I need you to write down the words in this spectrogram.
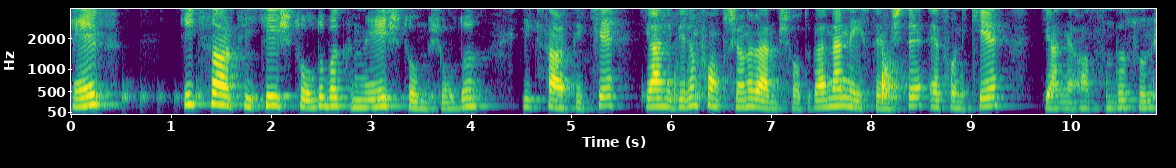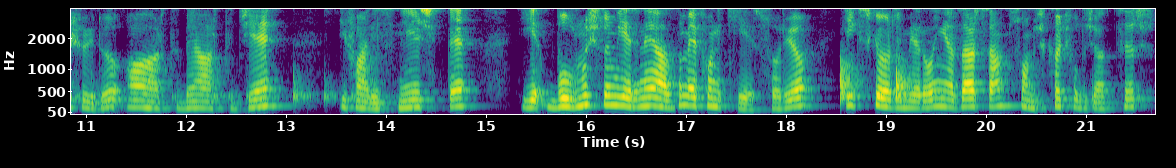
f x artı 2 eşit oldu. Bakın neye eşit olmuş oldu? x artı 2 yani birim fonksiyonu vermiş oldu. Benden ne istemişti? f12'ye yani aslında soru şuydu. a artı b artı c ifadesi neye eşitti? Bulmuştum yerine yazdım f12'yi soruyor. x gördüğüm yere 10 yazarsam sonuç kaç olacaktır?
